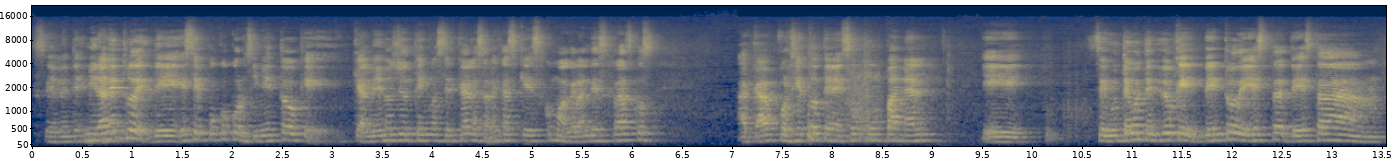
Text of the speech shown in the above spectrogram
Excelente. Mira, dentro de, ese poco conocimiento que, que, al menos yo tengo acerca de las abejas, que es como a grandes rasgos, acá, por cierto, tenés un, panel, eh, según tengo entendido que dentro de esta, de esta mm,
